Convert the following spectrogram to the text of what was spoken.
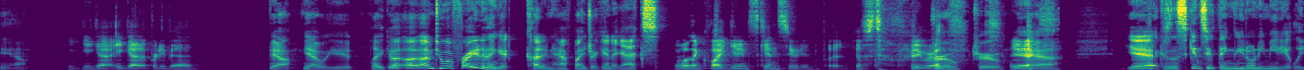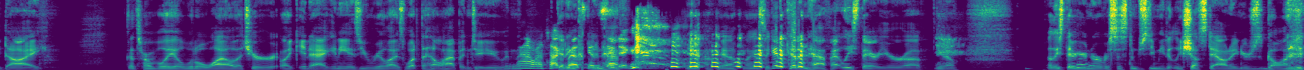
Yeah, he- He got he got it pretty bad. yeah, yeah. We get like uh, uh, I'm too afraid, and then get cut in half by a gigantic axe. It wasn't quite getting skin suited, but it was still pretty rough. True, true. Yeah. Yeah, yeah. Because the skin suit thing, you don't immediately die. That's probably a little while that you're like in agony as you realize what the hell happened to you. And now I want to talk getting about cut skin in half. yeah, yeah. Like I said, get it cut in half. At least there, you're, uh, you know, at least there, your nervous system just immediately shuts down and you're just gone.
